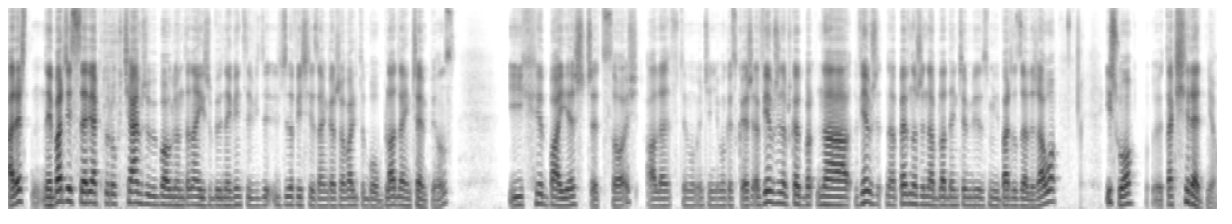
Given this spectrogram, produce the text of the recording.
A reszt- najbardziej seria, którą chciałem, żeby była oglądana i żeby najwięcej widz- widzowie się zaangażowali, to było Bloodline Champions. I chyba jeszcze coś, ale w tym momencie nie mogę skojarzyć. A wiem, że na przykład na, wiem, że na pewno, że na Bloodline Champions mi bardzo zależało i szło y, tak średnio.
